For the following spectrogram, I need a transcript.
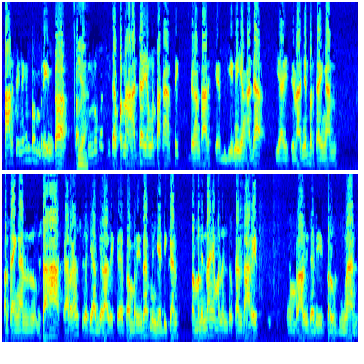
tarif ini kan pemerintah. Kalau yeah. dulu kan tidak pernah ada yang utak atik dengan tarif kayak begini. Yang ada ya istilahnya persaingan persaingan usaha. Sekarang kan sudah diambil alih ke pemerintah menjadikan pemerintah yang menentukan tarif yang melalui dari perhubungan.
